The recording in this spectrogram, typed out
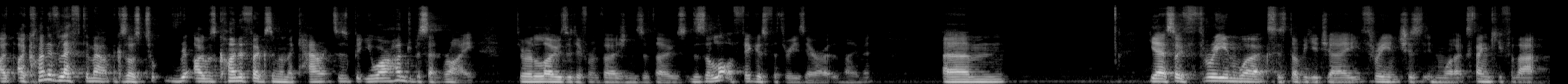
I, I, kind of left them out because I was, t- I was kind of focusing on the characters, but you are 100% right there are loads of different versions of those. There's a lot of figures for 3.0 at the moment. Um, yeah, so three in works is WJ, three inches in works. Thank you for that.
